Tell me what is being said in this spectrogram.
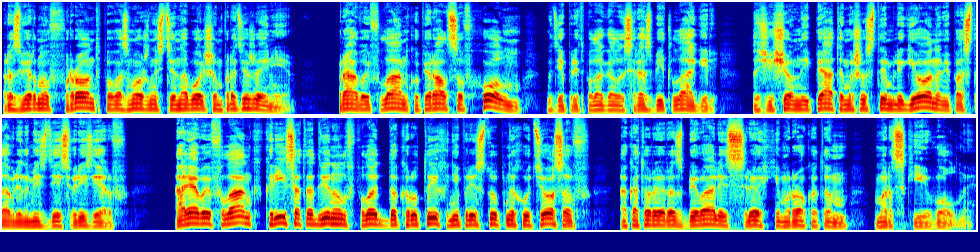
развернув фронт по возможности на большем протяжении. Правый фланг упирался в холм, где предполагалось разбить лагерь, защищенный пятым и шестым легионами, поставленными здесь в резерв а левый фланг Крис отодвинул вплоть до крутых неприступных утесов, о которые разбивались с легким рокотом морские волны.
